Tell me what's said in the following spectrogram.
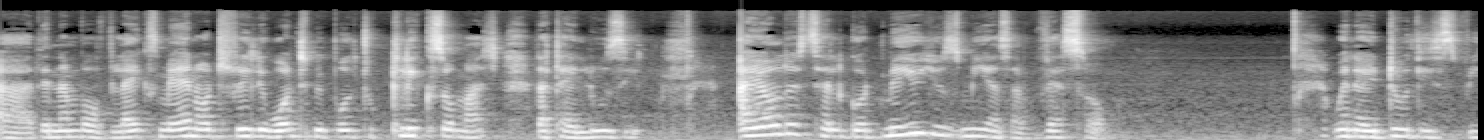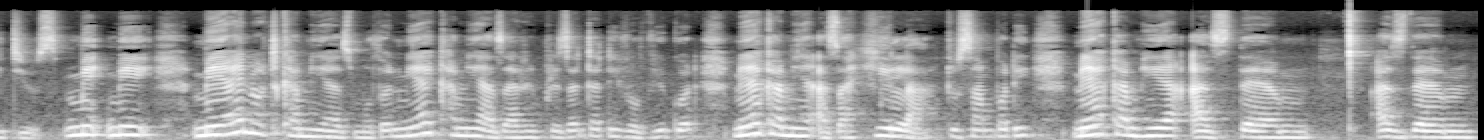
uh, the number of likes, may I not really want people to click so much that I lose it. I always tell God, may you use me as a vessel when I do these videos. May, may, may I not come here as Muthoni? May I come here as a representative of you, God? May I come here as a healer to somebody? May I come here as the, um, as the um,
